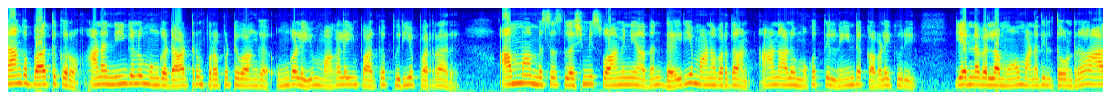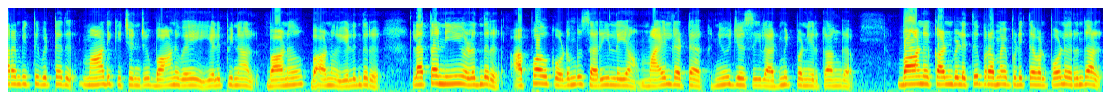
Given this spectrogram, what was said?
நாங்கள் பார்த்துக்கிறோம் ஆனால் நீங்களும் உங்கள் டாக்டரும் புறப்பட்டு வாங்க. உங்களையும் மகளையும் பார்க்க பிரியப்படுறாரு. அம்மா மிஸ்ஸஸ் லட்சுமி சுவாமிநாதன் தைரியமானவர்தான். ஆனாலும் முகத்தில் நீண்ட கவலைக்குறி. என்னவெல்லாமோ மனதில் தோன்ற ஆரம்பித்து விட்டது. மாடிக்கு சென்று பானுவை எழுப்பினாள். பானு பானு எழுந்துரு. லதா நீ எழுந்துரு. அப்பாவுக்கு உடம்பு சரியில்லையா? Mild attack. நியூ ஜெர்சியில் அட்மிட் பண்ணியிருக்காங்க பானு கண் விழித்து பிரமை பிடித்தவள் போல் இருந்தாள்.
